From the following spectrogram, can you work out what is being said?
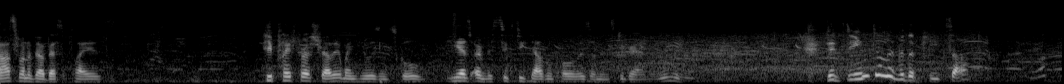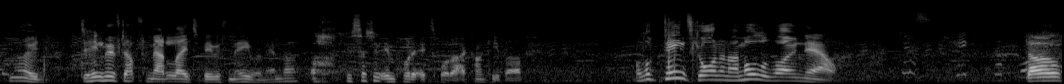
Garth's one of our best players. He played for Australia when he was in school. He has over 60,000 followers on Instagram. Did Dean deliver the pizza? No, Dean moved up from Adelaide to be with me, remember? Oh, you're such an importer exporter. I can't keep up. Well, look, Dean's gone and I'm all alone now. Just kick the ball. Dal,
